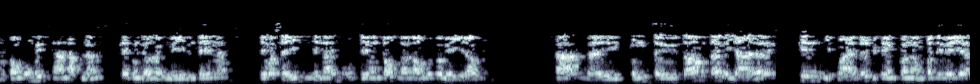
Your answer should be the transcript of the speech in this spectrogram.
mà con không biết sao đập nữa. Cái con tưởng là bị bệnh tim á thì bác sĩ thì nói ủa tim anh tốt đâu đâu có, có bị gì đâu. Đó rồi cũng từ đó tới bây giờ cái nhịp hoài tới bị xem con hồng con tivi á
